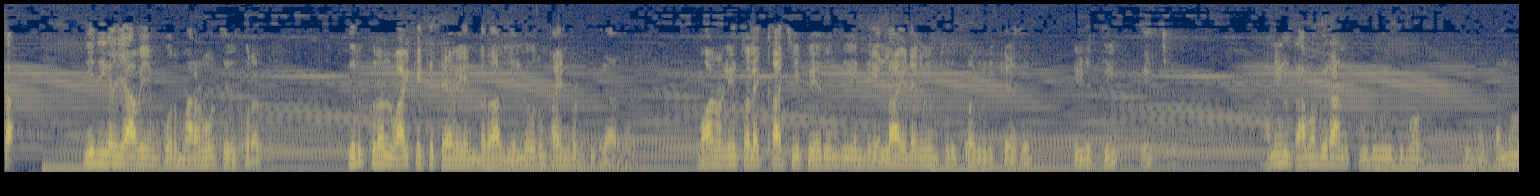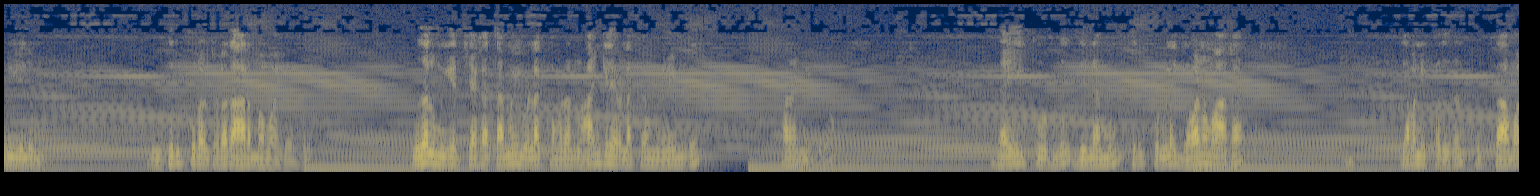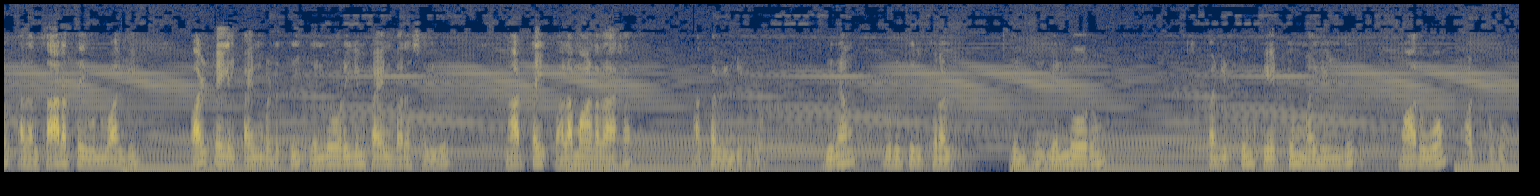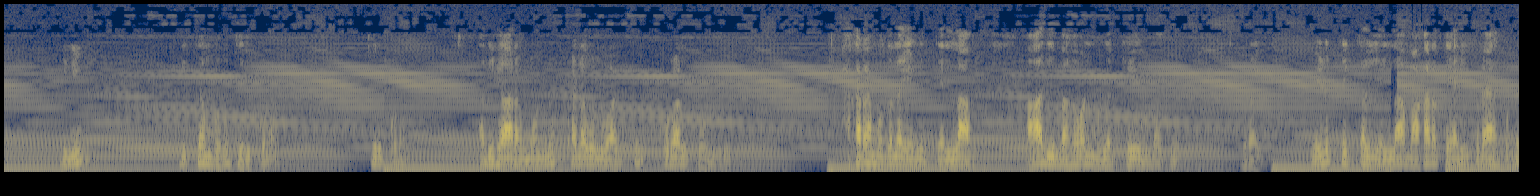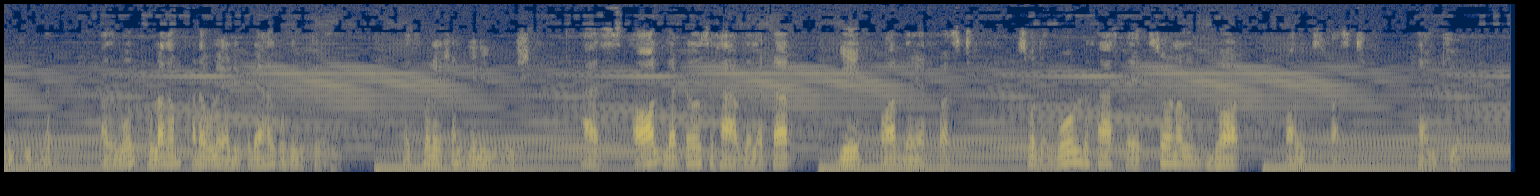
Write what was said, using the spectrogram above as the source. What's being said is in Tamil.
வணக்கம் நீதிகள் யாவையும் கூறும் அறநூல் திருக்குறள். திருக்குறள் வாழ்க்கைக்கு தேவை என்பதால் எல்லோரும் பயன்படுத்துகிறார்கள். வானொலி தொலைக்காட்சி பேருந்து என்ற எல்லா இடங்களிலும் திருக்குறள் இருக்கிறது. எழுத்தில் பேச்சு. அணில் ராமபிரானுக்கு உதவியது போல் எங்கள் கல்லூரியிலும் திருக்குறள் தொடர் ஆரம்பமாகிறது. முதல் முயற்சியாக தமிழ் விளக்கமுடன் ஆங்கில விளக்கம் இணைந்து வழங்குகிறோம் தயை கூர்ந்து தினமும் திருக்குறளை கவனமாக கவனிப்பதுடன் நிற்காமல் அதன் சாரத்தை உள்வாங்கி வாழ்க்கையில் பயன்படுத்தி எல்லோரையும் பயன்பெற செய்து நாட்டை வளமானதாக ஆக்க வேண்டுகிறோம். தினம் ஒரு திருக்குறள் என்று எல்லோரும் படித்தும் கேட்டும் மகிழ்ந்து மாறுவோம் ஆற்றுவோம் இனி நித்தம் ஒரு திருக்குறள். திருக்குறள். அதிகாரம் ஒன்று கடவுள் வாழ்த்து குரல் ஒன்று. அகர முதல எழுத்தெல்லாம் ஆதி பகவன் முதற்றே உலகு உரை எழுத்துக்கள் எல்லாம் அகரத்தை அடிப்படையாக கொண்டிருக்கின்றன அதுபோல் உலகம் கடவுளை அடிப்படையாக கொண்டிருக்கிறது explanation in English as all letters have the letter A for their first so the world has the external God for its first thank you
